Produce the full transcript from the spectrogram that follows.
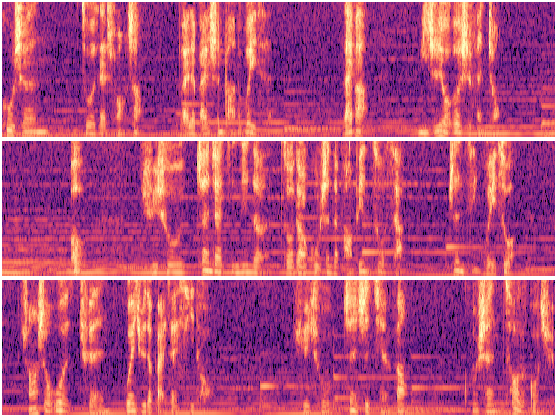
顾生坐在床上，拍了拍身旁的位子：“来吧，你只有二十分钟。”哦，徐楚战战兢兢地走到顾生的旁边坐下，正襟危坐。双手握拳，规矩地摆在膝头。徐楚正视前方，顾生凑了过去，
